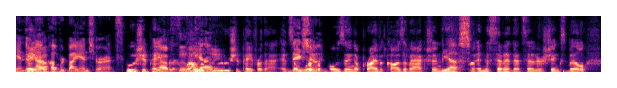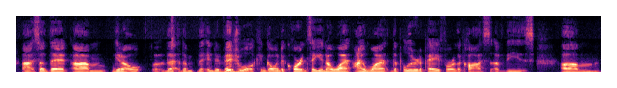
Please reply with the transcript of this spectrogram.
and they're not covered by insurance. Who should pay Absolutely. for that? Well, yeah. you should pay for that. And so they we're should. proposing a private cause of action yes. Uh, in the Senate, that Senator Shink's bill, uh, so that, um, you know, the, the, the individual can go into court and say, you know what? I want the polluter to pay for the costs of these, um,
